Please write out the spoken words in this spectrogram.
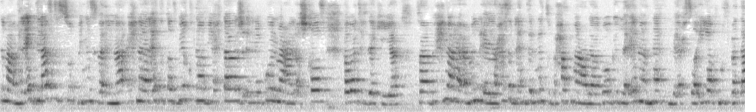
تمام هلقيت دراسه السوق بالنسبة لنا. إحنا لقيت التطبيق ده بيحتاج انه يكون مع الأشخاص هواتف ذكية. فإحنا عمل حسب الإنترنت وبحثنا على جوجل لقينا هناك الاحصائيات مثبتة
